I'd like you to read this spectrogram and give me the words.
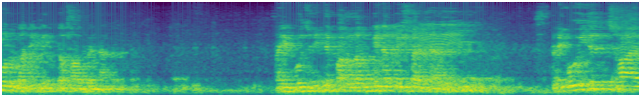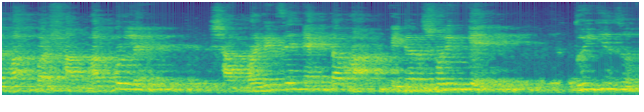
কোরবানি কিন্তু হবে না। আমি বুঝাইতে পারলাম কিনা বিষয়টা। মানে ওই যে ছয় ভাগ বা সাত ভাগ করলেন সাত ভাগের যে একটা ভাগ। এটার শরীরকে দুই তিনজন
